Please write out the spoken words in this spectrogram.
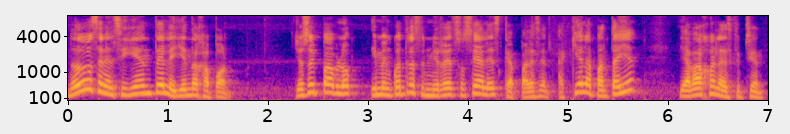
Nos vemos en el siguiente Leyendo Japón. Yo soy Pablo y me encuentras en mis redes sociales que aparecen aquí en la pantalla y abajo en la descripción.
